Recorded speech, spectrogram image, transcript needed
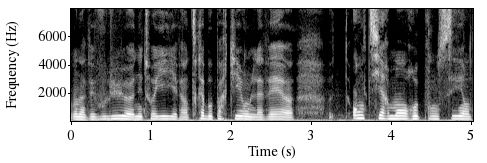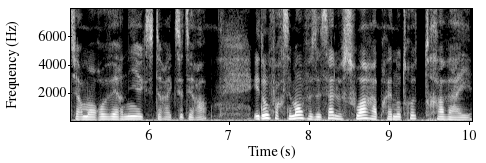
on avait voulu euh, nettoyer. Il y avait un très beau parquet, on l'avait euh, entièrement reponcé, entièrement reverni, etc., etc. Et donc forcément, on faisait ça le soir après notre travail.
